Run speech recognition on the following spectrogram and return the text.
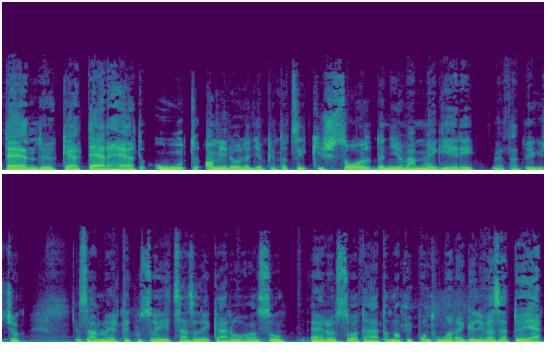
teendőkkel terhelt út, amiről egyébként a cikk is szól, de nyilván megéri, mert hát mégiscsak a számlaérték 27%-áról van szó. Erről szól tehát a napi.hu ma reggeli vezetője.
